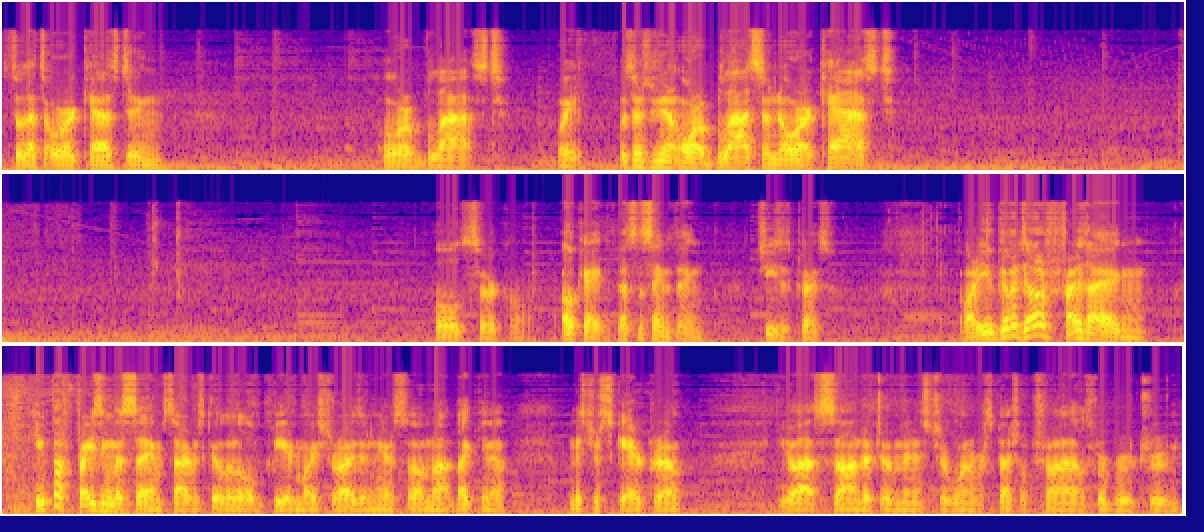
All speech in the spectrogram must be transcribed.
so that's aura casting, aura blast. Wait, what's the difference between an aura blast and an aura cast? Hold circle. Okay, that's the same thing. Jesus Christ. Why do you give to phrasing? Keep the phrasing the same. Sorry, I'm just getting a little beard moisturizer in here so I'm not like, you know, Mr. Scarecrow. You asked Sandra to administer one of her special trials for Bertrude.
